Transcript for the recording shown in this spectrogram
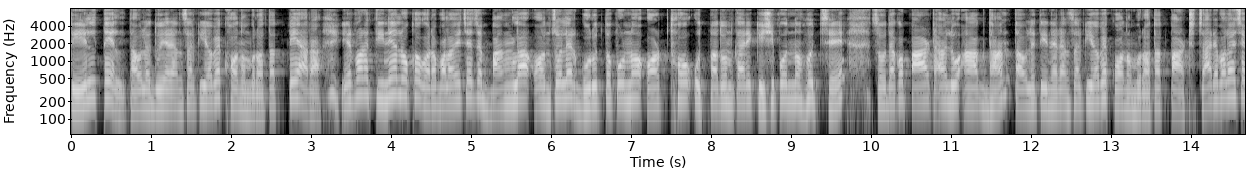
তিল, তেল। তাহলে দুইয়ের অ্যান্সার কি হবে? খ নম্বর, অর্থাৎ পেয়ারা। এরপরে তিনে লক্ষ্য করে বলা হয়েছে যে, বাংলা অঞ্চলের গুরুত্বপূর্ণ অর্থ উৎপাদনকারী কৃষিপণ্য হচ্ছে সো দেখো, পাট, আলু, আখ, ধান। তাহলে তিনের অ্যান্সার কি হবে ক নম্বর? অর্থাৎ পাট চারে বলা হয়েছে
